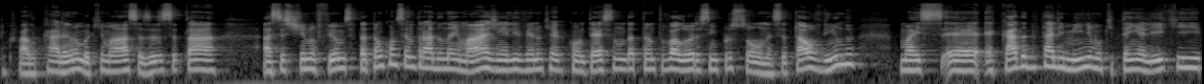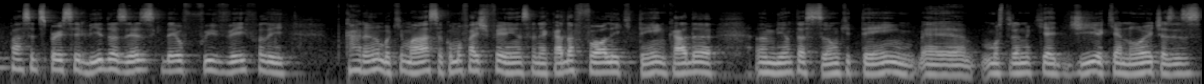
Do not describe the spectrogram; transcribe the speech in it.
Eu falo, caramba, que massa. Às vezes você tá assistindo o filme, você está tão concentrado na imagem, ele vendo o que acontece, não dá tanto valor assim pro som, né? Você está ouvindo, mas é, é cada detalhe mínimo que tem ali que passa despercebido, às vezes, que daí eu fui ver e falei, caramba, que massa, como faz diferença, né? Cada foley que tem, cada ambientação que tem, é, mostrando que é dia, que é noite, às vezes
